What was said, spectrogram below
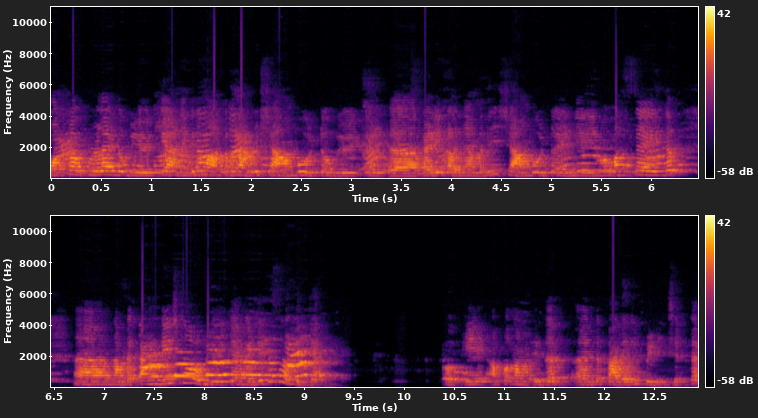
മുട്ട ഫുള്ളായിട്ട് ഉപയോഗിക്കുകയാണെങ്കിൽ മാത്രം നമ്മൾ ഷാമ്പു ഇട്ട് ഉപയോഗിക്ക കഴുകി കളഞ്ഞാൽ മതി. ഷാമ്പു ഇട്ട് കഴിഞ്ഞ് കഴിയുമ്പോൾ മസ്റ്റായിട്ടും നമ്മുടെ കണ്ടീഷണർ ഉപയോഗിക്കാൻ വേണ്ടിയിട്ട് ശ്രദ്ധിക്കാം ഓക്കെ അപ്പൊ നമ്മൾ ഇത് എന്റെ തലയിൽ പിടിച്ചിട്ട്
